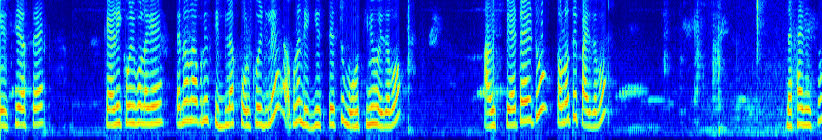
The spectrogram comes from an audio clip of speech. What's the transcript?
বেছি আছে কেৰি কৰিব লাগে। তেনেহ'লে আপুনি ছিটবিলাক ফ'ল্ড কৰি দিলে আপোনাৰ ডিগ্ৰী স্পেচটো বহুতখিনি হৈ যাব। আৰু স্পেয়াৰ টায়াৰটো তলতে পাই যাব। দেখাই দিছোঁ,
